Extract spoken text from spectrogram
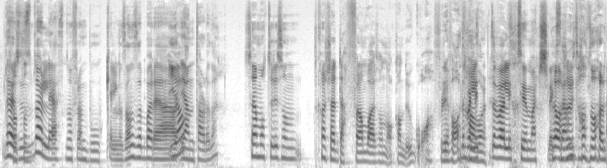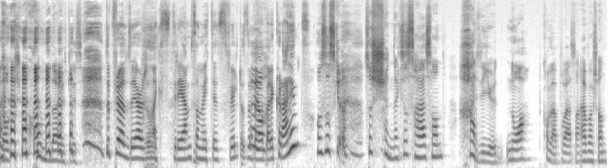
Det høres ut som du har lest noe fra en bok eller noe sånt, så bare Ja. gjentar du det. Så jeg måtte liksom Kanskje det er derfor han bare sånn Nå kan du gå. For det var, Det var litt, det var litt too much, liksom. det var liksom. litt, Nå er det nok. Kom deg ut, liksom. Du prøvde å gjøre det sånn ekstremt samvittighetsfylt, og så ble Ja. det bare kleint. Og så, så skjønner jeg ikke, så sa jeg sånn Herregud, nå kom jeg på hva jeg sa. Jeg bare sånn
